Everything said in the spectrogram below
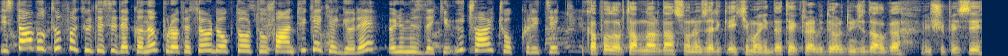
İstanbul Tıp Fakültesi Dekanı Profesör Doktor Tufan Tükek'e göre önümüzdeki 3 ay çok kritik. Kapalı ortamlardan sonra özellikle Ekim ayında tekrar bir dördüncü dalga şüphesi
